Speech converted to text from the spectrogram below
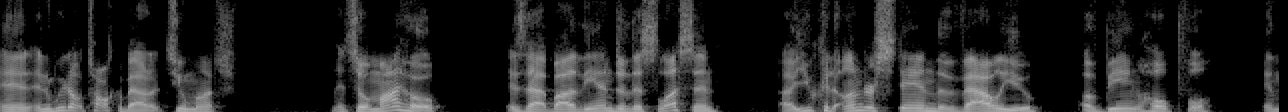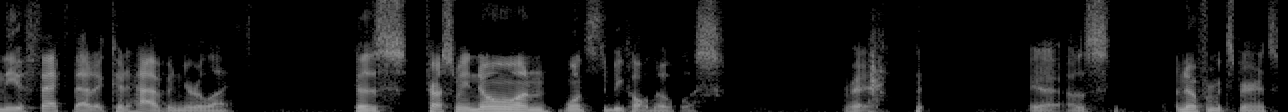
And and we don't talk about it too much. And so my hope is that by the end of this lesson, uh, you could understand the value of being hopeful and the effect that it could have in your life. Because trust me, no one wants to be called hopeless. Right? yeah, I was I know from experience.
